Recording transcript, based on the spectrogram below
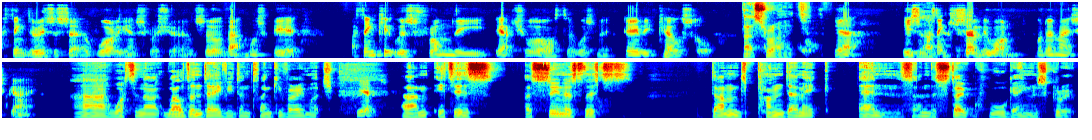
I think there is a set of War Against Russia, and so that must be it. I think it was from the, the actual author, wasn't it, David Kelsall? That's right. Yeah, he's. Yeah. I think he sent me one. What a nice guy. Ah, what a night! Well done, David, and thank you very much. Yes. Um, it is as soon as this damned pandemic ends and the Stoke War Games group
